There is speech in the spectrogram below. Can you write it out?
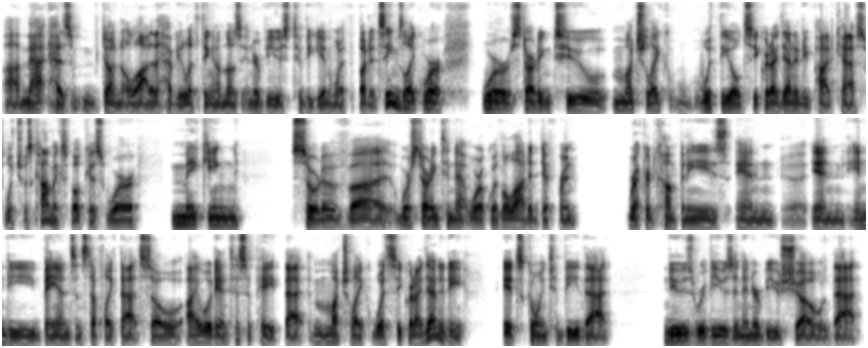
Uh, Matt has done a lot of the heavy lifting on those interviews to begin with, but it seems like we're we're starting to much like with the old Secret Identity podcast, which was comics focus. We're making sort of uh, we're starting to network with a lot of different record companies and uh, and indie bands and stuff like that. So I would anticipate that much like with Secret Identity, it's going to be that news reviews and interviews show that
